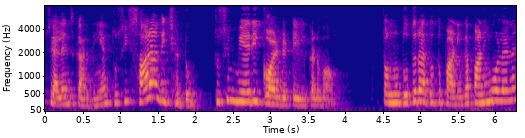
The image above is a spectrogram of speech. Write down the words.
ਚੈਲੰਜ ਕਰਦੀ ਆ ਤੁਸੀਂ ਸਾਰਿਆਂ ਦੀ ਛੱਡੋ। ਤੁਸੀਂ ਮੇਰੀ ਕਾਲ ਡਿਟੇਲ ਕਢਵਾਓ। ਤੁਹਾਨੂੰ ਦੁੱਧ ਦਾ ਦੁੱਧ ਪਾਣੀ ਦਾ ਪਾਣੀ ਹੋ ਲੈਣਾ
